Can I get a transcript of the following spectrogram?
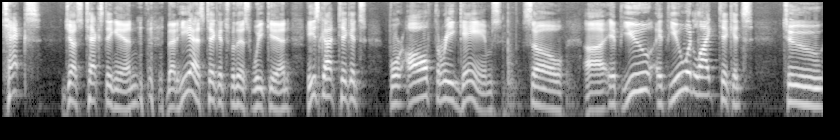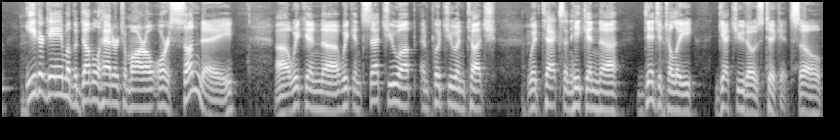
Tex just texting in that he has tickets for this weekend. He's got tickets for all three games. So uh, if you if you would like tickets to either game of the doubleheader tomorrow or Sunday uh, we can uh, we can set you up and put you in touch with Tex, and he can uh, digitally get you those tickets. So,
